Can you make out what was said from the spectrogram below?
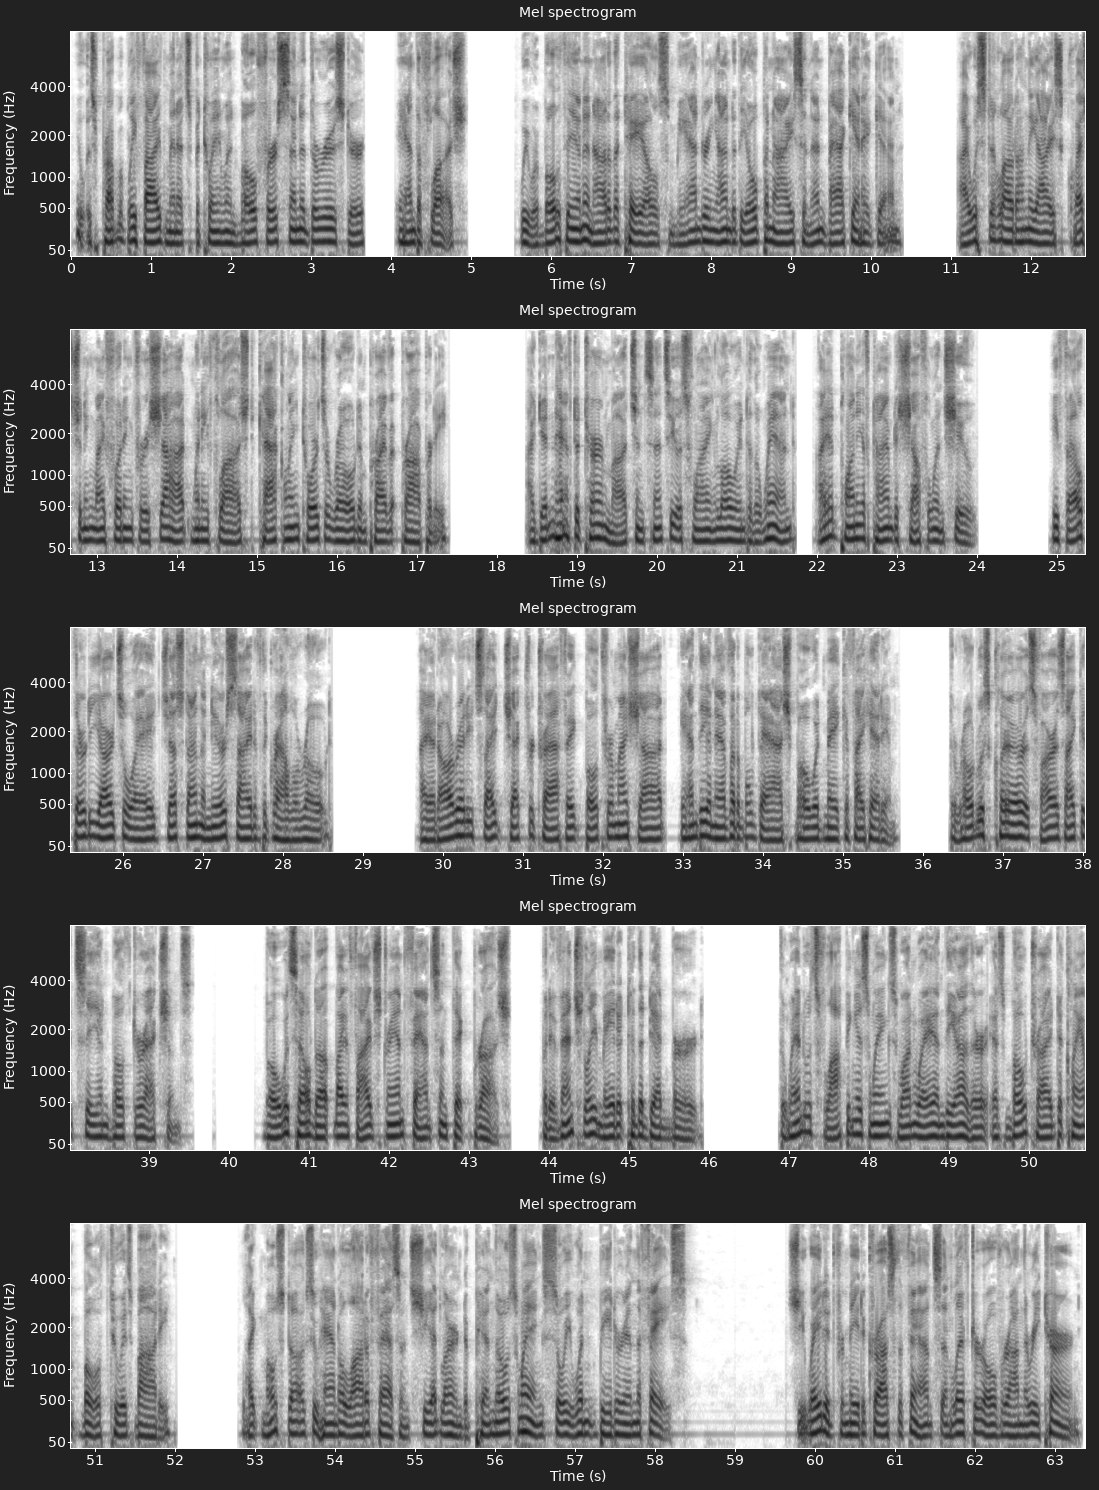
It was probably five minutes between when Bo first scented the rooster and the flush. We were both in and out of the tails, meandering onto the open ice and then back in again. I was still out on the ice, questioning my footing for a shot when he flushed, cackling towards a road and private property. I didn't have to turn much, and since he was flying low into the wind, I had plenty of time to shuffle and shoot. He fell 30 yards away, just on the near side of the gravel road. I had already sight checked for traffic, both for my shot and the inevitable dash Bo would make if I hit him. The road was clear as far as I could see in both directions. Bo was held up by a five strand fence and thick brush, but eventually made it to the dead bird. The wind was flopping his wings one way and the other as Bo tried to clamp both to his body. Like most dogs who handle a lot of pheasants, she had learned to pin those wings so he wouldn't beat her in the face. She waited for me to cross the fence and lift her over on the return.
